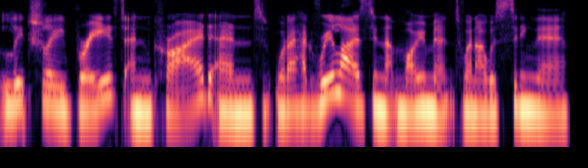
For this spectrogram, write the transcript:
literally breathed and cried. And what I had realized in that moment when I was sitting there,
